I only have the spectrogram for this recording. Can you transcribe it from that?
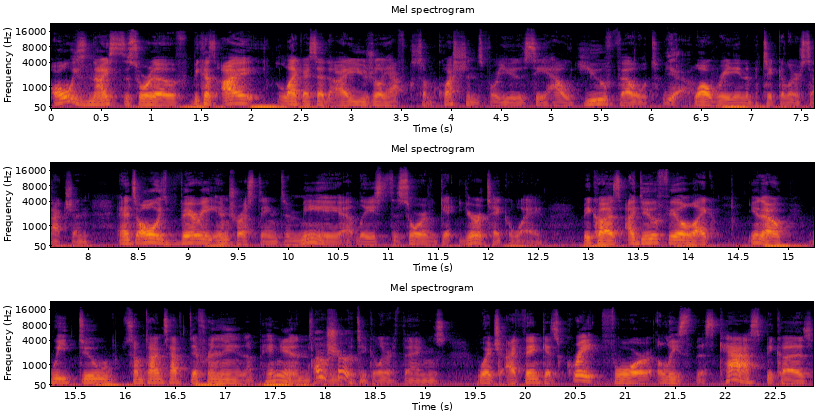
always nice to sort of because I like I said I usually have some questions for you to see how you felt yeah, while reading a particular section. And it's always very interesting to me, at least, to sort of get your takeaway. Because I do feel like, you know, we do sometimes have different opinions Oh, on sure. particular things, which I think is great for at least this cast because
